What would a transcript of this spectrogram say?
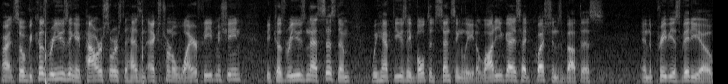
All right, so because we're using a power source that has an external wire feed machine, because we're using that system, we have to use a voltage sensing lead. A lot of you guys had questions about this in the previous video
